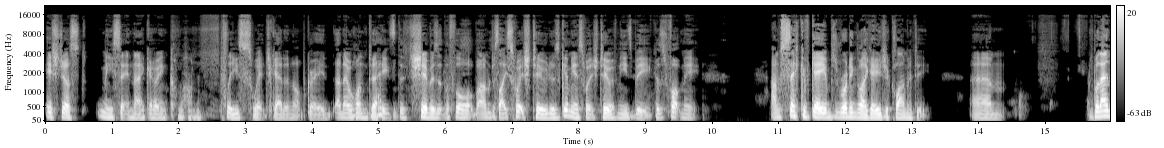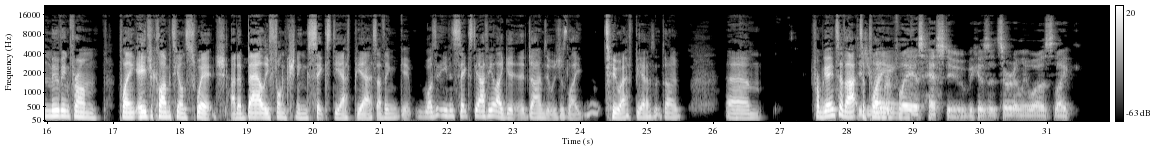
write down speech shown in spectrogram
it's just me sitting there going, come on, please Switch, get an upgrade. I know Hunter hates the shivers at the thought, but I'm just like, Switch 2, just give me a Switch 2 if needs be, because fuck me. I'm sick of games running like Age of Calamity. Um, but then moving from playing Age of Calamity on Switch at a barely functioning 60 FPS, I think it was it even 60. I feel like it, at times it was just like two FPS at times. Um, from going to that Did to you playing, ever play as Hestu? Because it certainly was like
